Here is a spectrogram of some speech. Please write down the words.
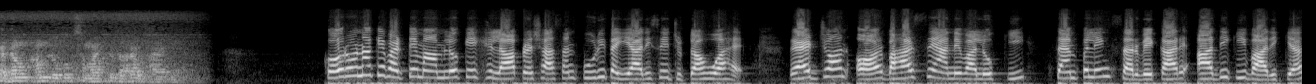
कदम हम लोगों के समाज के द्वारा उठाया गया। कोरोना के बढ़ते मामलों के खिलाफ प्रशासन पूरी तैयारी से जुटा हुआ है। रेड जोन और बाहर से आने वालों की सैंपलिंग सर्वे कार्य आदि की बारीकियाँ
